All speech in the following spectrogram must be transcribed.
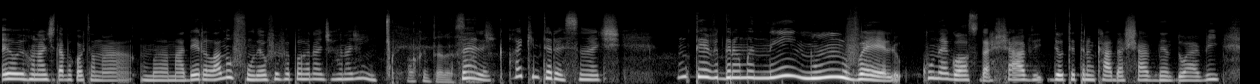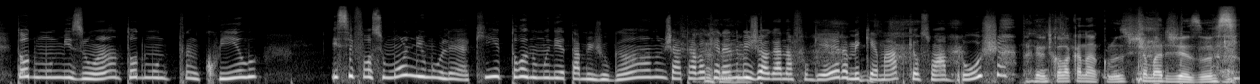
Eu e o Ronaldinho tava cortando uma, uma madeira lá no fundo. Aí eu fui e falei pro Ronaldinho, Ronaldinho, Olha que interessante. velho, olha que interessante. Não teve drama nenhum, velho, com o negócio da chave, de eu ter trancado a chave dentro do RV. Todo mundo me zoando, todo mundo tranquilo. E se fosse um monte de mulher aqui, todo mundo ia estar me julgando, já tava querendo me jogar na fogueira, me queimar, porque eu sou uma bruxa. Tá querendo te colocar na cruz e te chamar de Jesus.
